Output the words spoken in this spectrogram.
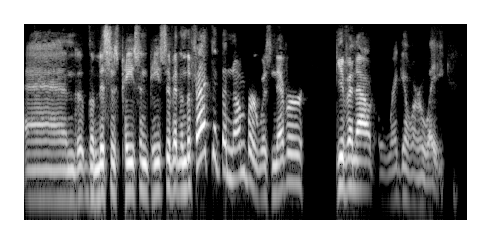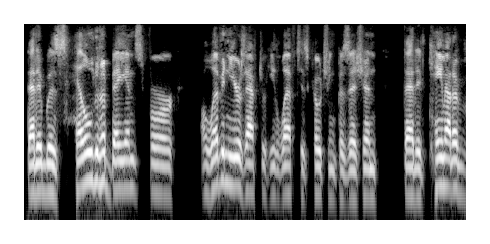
and the Mrs. Payson piece of it, and the fact that the number was never given out regularly, that it was held in abeyance for 11 years after he left his coaching position, that it came out of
